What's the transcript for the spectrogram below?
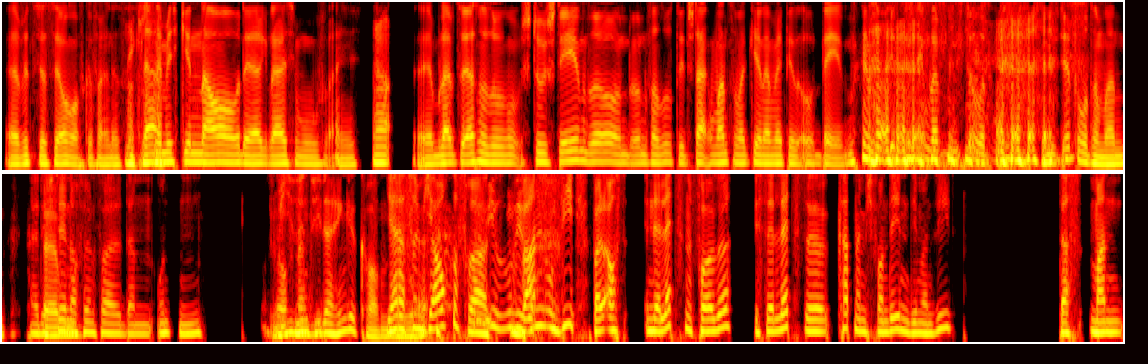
Äh, Witz, dass dir auch aufgefallen ist. Das ist nämlich genau der gleiche Move eigentlich. Ja. Er bleibt zuerst mal so still stehen so und, und versucht den starken Mann zu markieren, dann merkt er so, oh damn, wenn ich jetzt stehen bin ich tot. Bin ich der tote Mann. Ja, die stehen Ähm, auf jeden Fall dann unten. Wie sind die da hingekommen? Ja, das habe ich mich auch gefragt. Die so- Wann und wie? Weil aus, in der letzten Folge ist der letzte Cut nämlich von denen, die man sieht, dass man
